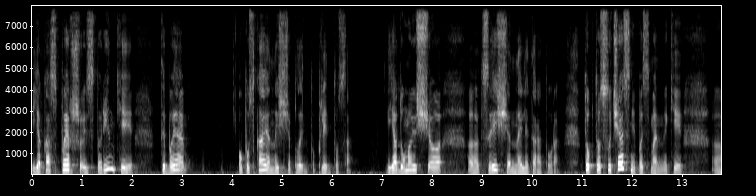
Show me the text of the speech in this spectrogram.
яка з першої сторінки тебе опускає нижче плинту, плінтуса? І Я думаю, що е, це ще не література. Тобто сучасні письменники е,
